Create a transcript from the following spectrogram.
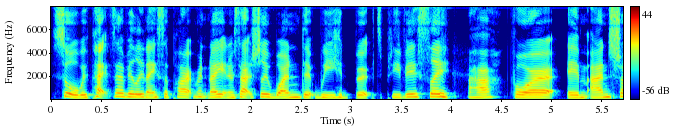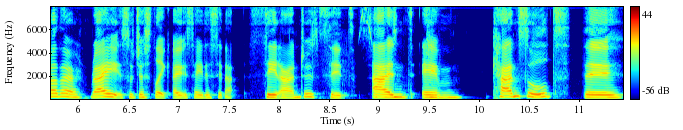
So we picked a really nice apartment, right? And it was actually one that we had booked previously Uh huh. for um Anstruther, right? So just like outside of St. St. Andrews. Saint. And um cancelled the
